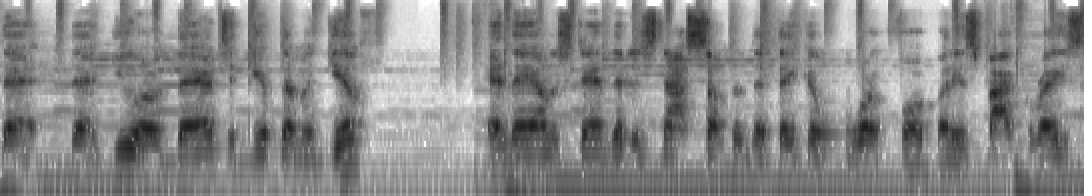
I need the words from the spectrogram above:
that that you are there to give them a gift. And they understand that it's not something that they can work for but it's by grace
